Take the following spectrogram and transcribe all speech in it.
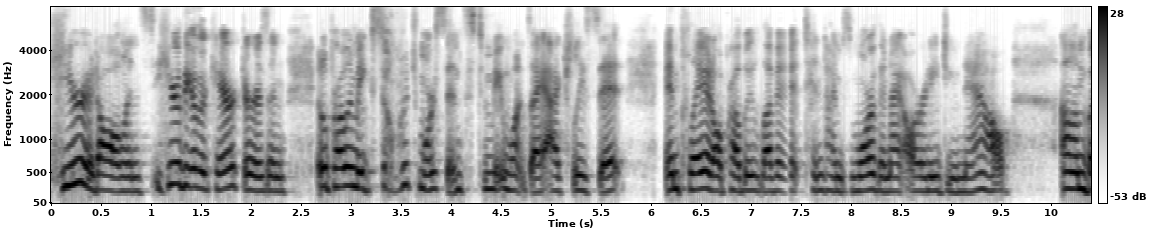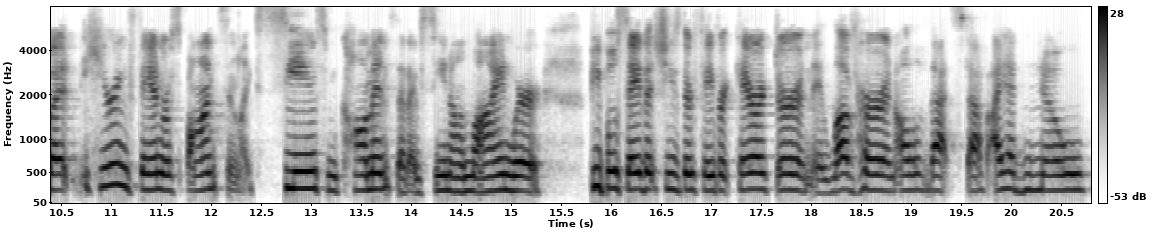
hear it all and hear the other characters and it'll probably make so much more sense to me once I actually sit and play it, I'll probably love it 10 times more than I already do now. Um, but hearing fan response and like seeing some comments that I've seen online where people say that she's their favorite character and they love her and all of that stuff, I had no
